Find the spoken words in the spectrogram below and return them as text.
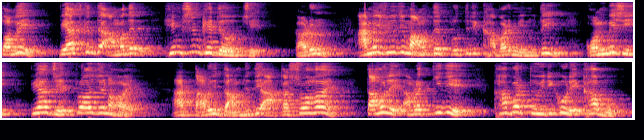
তবে পেঁয়াজ কিনতে আমাদের হিমশিম খেতে হচ্ছে। কারণ আমিষভোজী মানুষদের প্রতিটি খাবার মেনুতেই কম বেশি পেঁয়াজের প্রয়োজন হয়। আর তারই দাম যদি আকাশ হয়, তাহলে আমরা কী দিয়ে খাবার তৈরি করে খাব?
